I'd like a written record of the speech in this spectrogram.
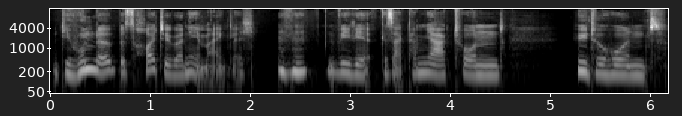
die Hunde bis heute übernehmen eigentlich. Mhm. Wie wir gesagt haben, Jagdhund, Hütehund,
